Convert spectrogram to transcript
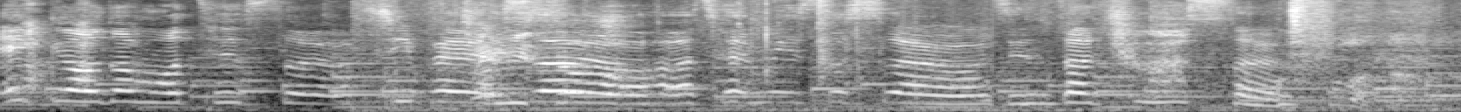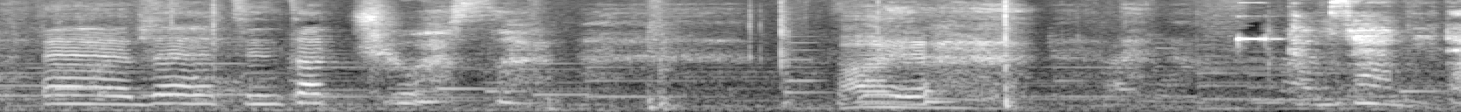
애교도 못했어요. 집에 재밌어? 했어요. 아, 재밌었어요. 진짜 좋았어요. 네, 네, 진짜 좋았어요. 아유, 감사합니다.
